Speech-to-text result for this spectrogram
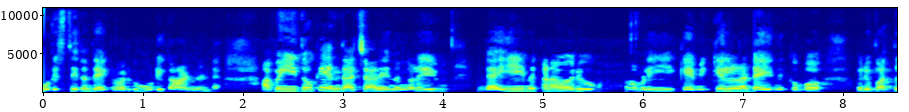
മുടി സ്ഥിരം തേക്കണവർക്ക് മുടി കാണുന്നുണ്ട്. അപ്പൊ ഇതൊക്കെ എന്താ വെച്ചാൽ നിങ്ങൾ ഡൈ നിൽക്കണ ഒരു നമ്മൾ ഈ കെമിക്കലുള്ള ഡൈ നിൽക്കുമ്പോൾ ഒരു പത്ത്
